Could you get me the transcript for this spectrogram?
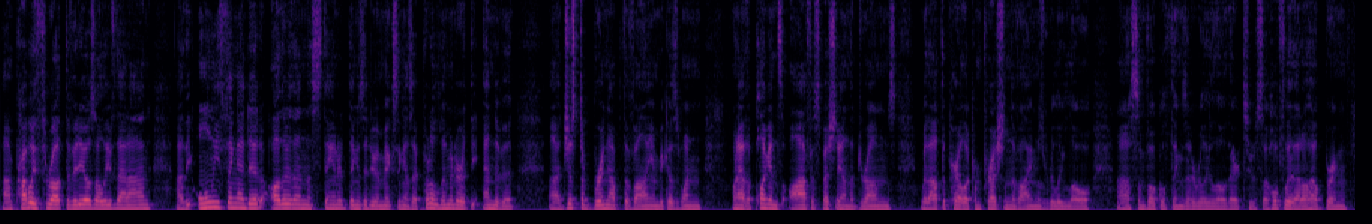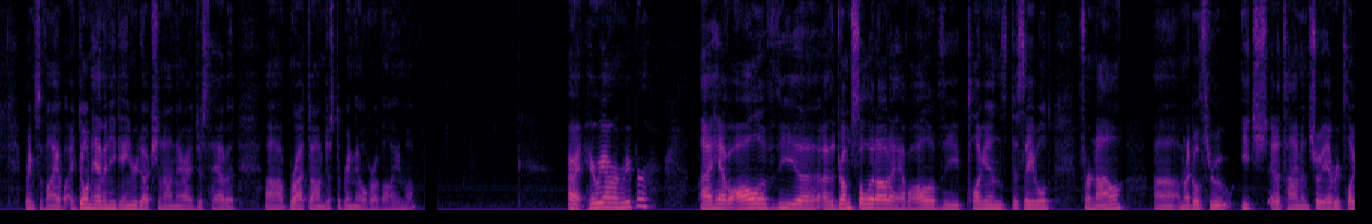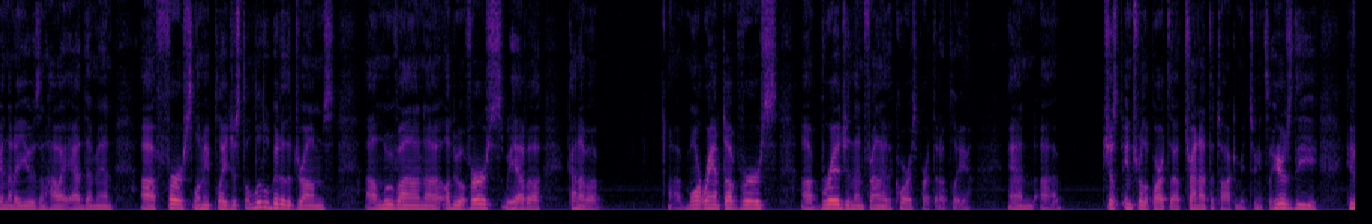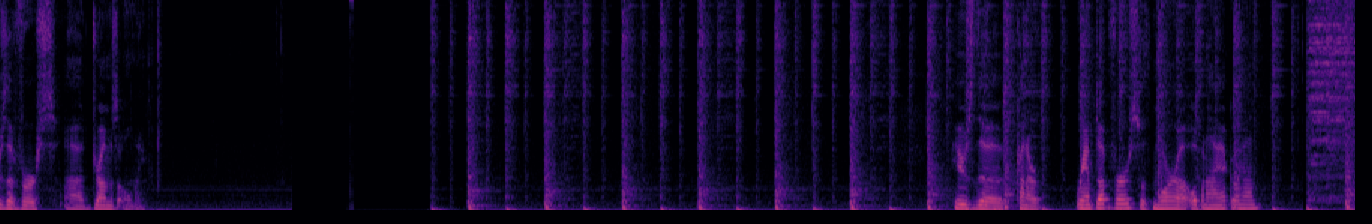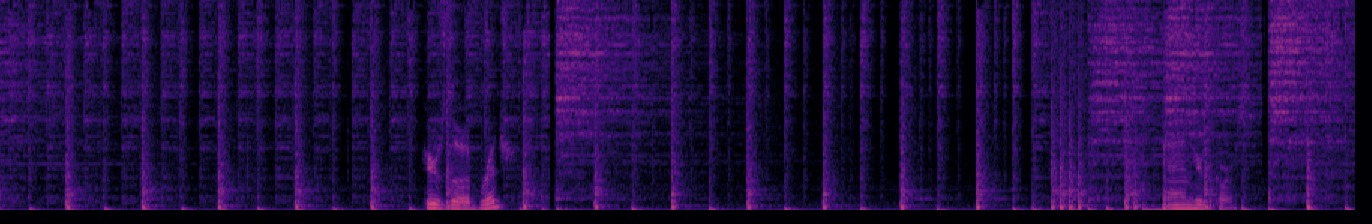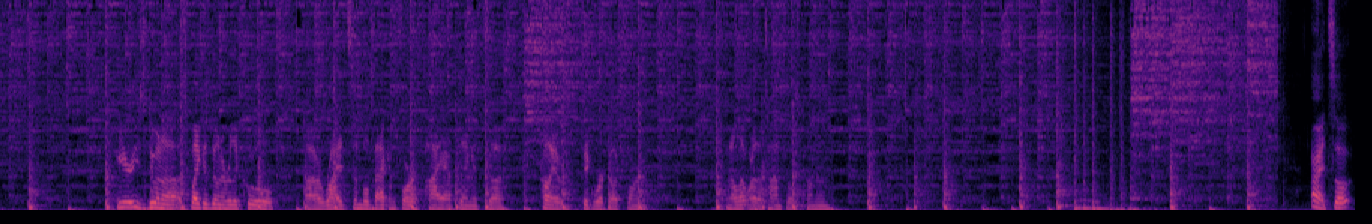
um, probably throughout the videos, I'll leave that on. Uh, the only thing I did other than the standard things I do in mixing is I put a limiter at the end of it uh, just to bring up the volume because when, when I have the plugins off, especially on the drums, without the parallel compression, the volume is really low. Uh, some vocal things that are really low there too. So hopefully that'll help bring bring some volume up. I don't have any gain reduction on there. I just have it uh, brought down just to bring the overall volume up. All right, here we are in Reaper. I have all of the uh, the drum soloed out. I have all of the plugins disabled for now. Uh, I'm going to go through each at a time and show you every plugin that I use and how I add them in. Uh, first, let me play just a little bit of the drums. I'll move on. Uh, I'll do a verse. We have a kind of a, a more ramped up verse, bridge, and then finally the chorus part that I'll play you. And uh, just intro the parts. I'll try not to talk in between. So here's the here's the verse, uh, drums only. Here's the kind of ramped up verse with more uh, open hi-hat going on. Here's the bridge. And here's the chorus. Here he's doing a, Spike is doing a really cool uh, ride cymbal back and forth hi-hat thing. It's uh, probably a big workout for him. And I'll let one of the tom fills come in. All right, so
